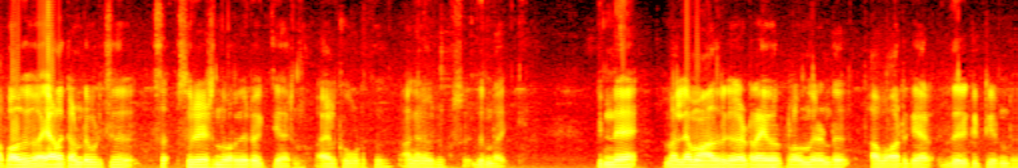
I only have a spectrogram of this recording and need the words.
അപ്പോൾ അത് അയാളെ കണ്ടുപിടിച്ച് സുരേഷ് എന്ന് പറഞ്ഞൊരു വ്യക്തിയായിരുന്നു. അയാൾക്ക് കൊടുത്ത് അങ്ങനെ ഒരു ഇതുണ്ടായി. പിന്നെ നല്ല മാതൃക ഡ്രൈവർക്കുള്ള ഒന്ന് രണ്ട് അവാർഡ് കെ ഇത് കിട്ടിയിട്ടുണ്ട്.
